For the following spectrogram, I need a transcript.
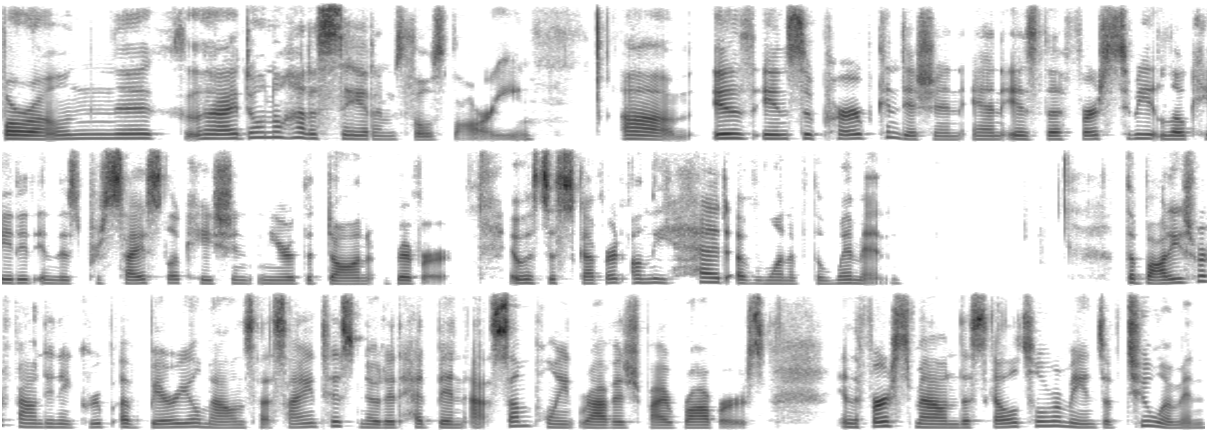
Voronik, I don't know how to say it, I'm so sorry, um, is in superb condition and is the first to be located in this precise location near the Don River. It was discovered on the head of one of the women. The bodies were found in a group of burial mounds that scientists noted had been at some point ravaged by robbers. In the first mound, the skeletal remains of two women,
